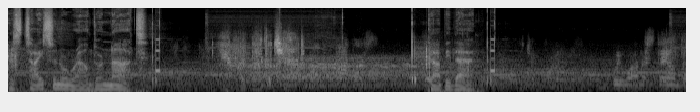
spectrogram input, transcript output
Is Tyson around or not? Yeah, we're about to chat. Copy that. We want to stay on the...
